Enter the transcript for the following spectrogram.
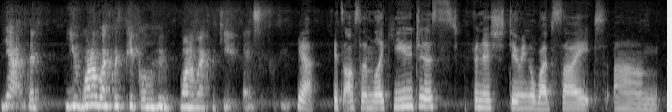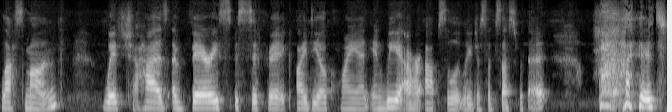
yeah, that you want to work with people who want to work with you, basically. Yeah, it's awesome. Like you just finished doing a website um, last month, which has a very specific ideal client, and we are absolutely just obsessed with it. But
